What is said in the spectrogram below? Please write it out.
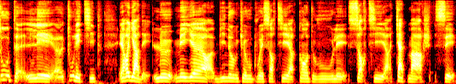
euh, tous les types. Et regardez, le meilleur binôme que vous pouvez sortir quand vous voulez sortir 4 marches, c'est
